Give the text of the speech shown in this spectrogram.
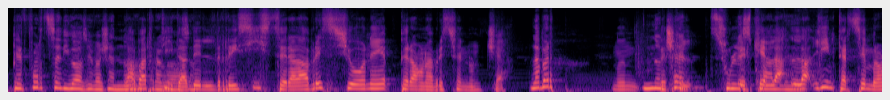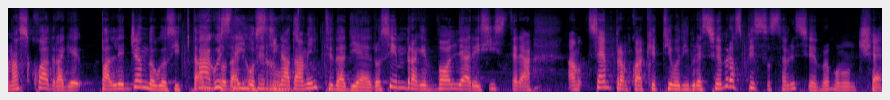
per forza di cose facendo La partita cosa. del resistere alla pressione, però una pressione non c'è. La part- Non, non perché- c'è sulle Perché la- spalle. la- l'Inter sembra una squadra che palleggiando così tanto Ah, questa da- ostinatamente da dietro sembra che voglia resistere a, a- sempre a un qualche tipo di pressione, però spesso sta pressione proprio non c'è.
